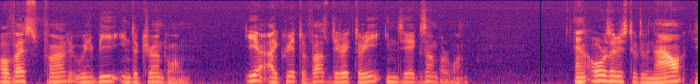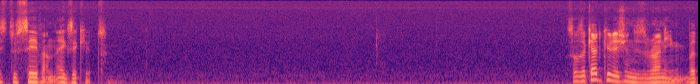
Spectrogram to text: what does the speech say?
or VASP file will be in the current one. Here I create a VASP directory in the example one and all there is to do now is to save and execute. So the calculation is running, but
